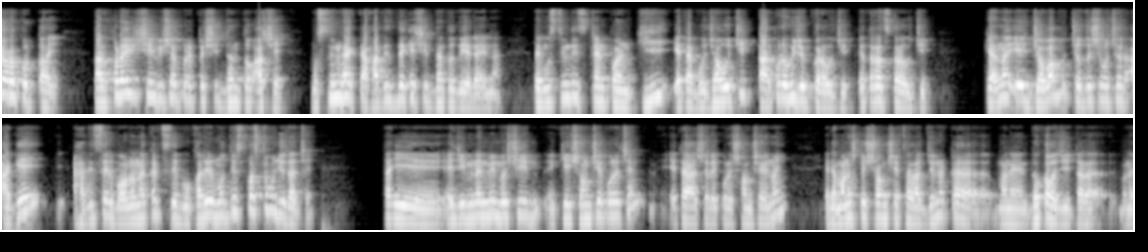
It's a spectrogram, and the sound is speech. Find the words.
জড়ো করতে হয়। তারপরেই সেই বিষয়ের উপর একটা সিদ্ধান্ত আসে। মুসলিমরা একটা হাদিস দেখে সিদ্ধান্ত দিয়ে দেয় না। তাই মুসলিমদের স্ট্যান্ড পয়েন্ট কি, এটা বোঝা উচিত, তারপরে অভিযোগ করা উচিত, এতরাজ করা উচিত। কেন এই জবাব চোদ্দশো বছর আগে হাদিসের বর্ণনাকার সে বুখারির মধ্যে স্পষ্ট মজুদ আছে। তাই এই যে ইমরান বিন বশির কি সংশয় পড়েছেন? এটা আসলে কোনো সংশয় নয়। এটা মানুষকে সংশয় ফেলার জন্য একটা মানে ধোকাবাজি তারা মানে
